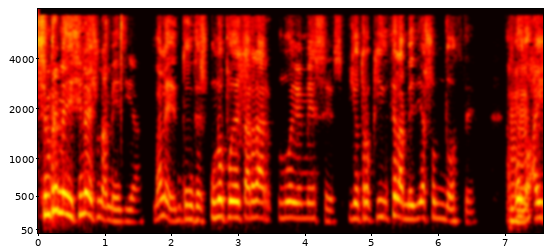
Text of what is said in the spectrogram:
Siempre en medicina es una media, ¿vale? Entonces, uno puede tardar nueve meses y otro 15, la media son 12. ¿De acuerdo? Hay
